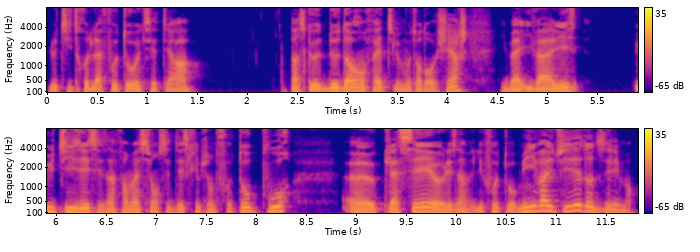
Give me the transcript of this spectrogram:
le titre de la photo, etc. Parce que dedans en fait le moteur de recherche, il va, il va aller utiliser ces informations, ces descriptions de photos pour euh, classer euh, les, photos. Mais il va utiliser d'autres éléments.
